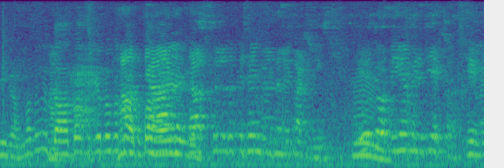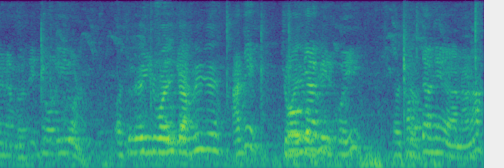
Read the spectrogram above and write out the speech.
ਠੀਕ ਆ ਮਤਲਬ 10-10 ਕਿਲੋ ਤੋਂ ਹਾਂ ਘੱਟ ਤਾਂ ਹੈ ਚਾਰ ਨਹੀਂ। 10 ਕਿਲੋ ਤਾਂ ਕਿਸੇ ਮਿੰਟ ਦੇ ਘੱਟ ਨਹੀਂ। ਇਹ ਝੋਟੀਆਂ ਵੀਰ ਜੀ ਇੱਕ 6ਵੇਂ ਨੰਬਰ ਤੇ ਚੋਰੀ ਹੋਣ। ਅੱਛਾ ਇਹ ਚਵਾਈ ਕਰ ਲਈ ਜੇ? ਹਾਂਜੀ ਚੋਰੀ ਚੋਰੀ ਹੋ ਵੀਰ ਕੋਈ ਅੱਛਾ। ਸੌਦਾ ਨਹੀਂ ਆਣਾ ਨਾ।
